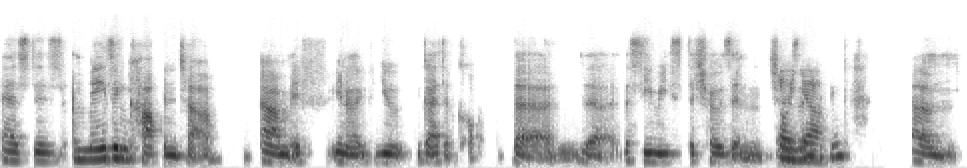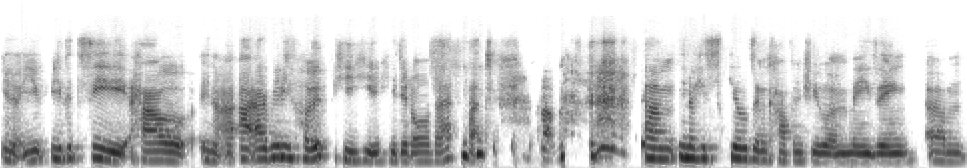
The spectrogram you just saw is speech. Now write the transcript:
as this amazing carpenter. Um, if you know, if you, guys have caught the the the series The Chosen, Chosen oh, yeah. I think um, you know, you, you could see how, you know, I, I really hope he, he, he did all that, but, um, um, you know, his skills in carpentry were amazing. Um,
